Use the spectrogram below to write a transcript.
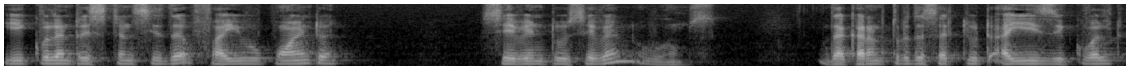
equivalent resistance is the 5.727 ohms. The current through the circuit I is equal to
